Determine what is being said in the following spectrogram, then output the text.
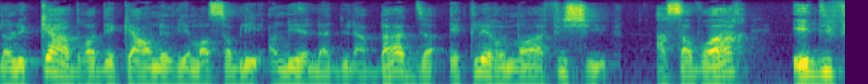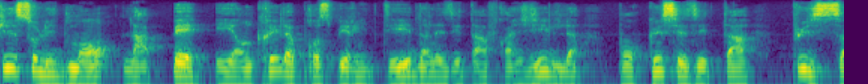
dans le cadre des 49e Assemblées annuelles de la BAD est clairement affiché à savoir édifier solidement la paix et ancrer la prospérité dans les États fragiles pour que ces États puissent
